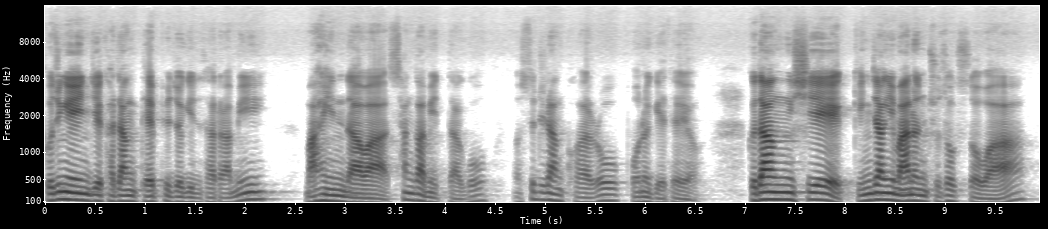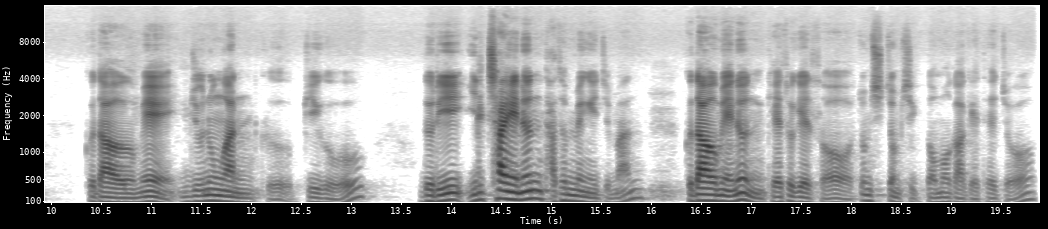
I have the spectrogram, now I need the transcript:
그 중에 이제 가장 대표적인 사람이 마힌다와 상감이 있다고 스리랑카로 보내게 돼요. 그 당시에 굉장히 많은 주석서와 그 다음에 유능한 그 비구들이 1차에는 다섯 명이지만 그 다음에는 계속해서 좀씩 좀씩 넘어가게 되죠.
